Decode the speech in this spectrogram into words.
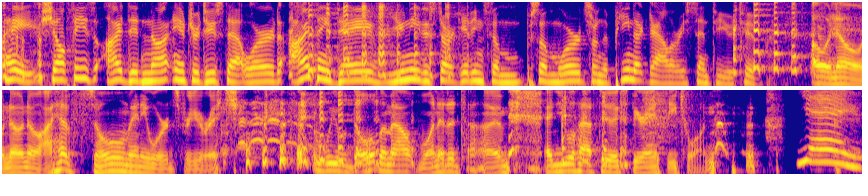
hey, shelfies, I did not introduce that word. I think Dave, you need to start getting some some words from the peanut gallery sent to you too. Oh no, no, no! I have so many words for you, Rich. we will dole them out one at a time, and you will have to experience each one. Yay!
